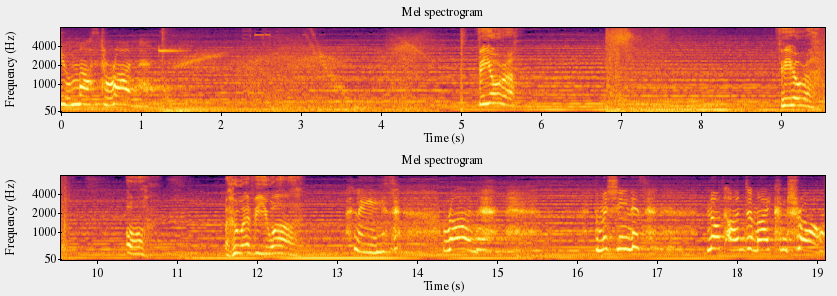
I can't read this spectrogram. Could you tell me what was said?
You must run. Fiora! Fiora! Or... whoever you are. Please, run. The machine is not under my control.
